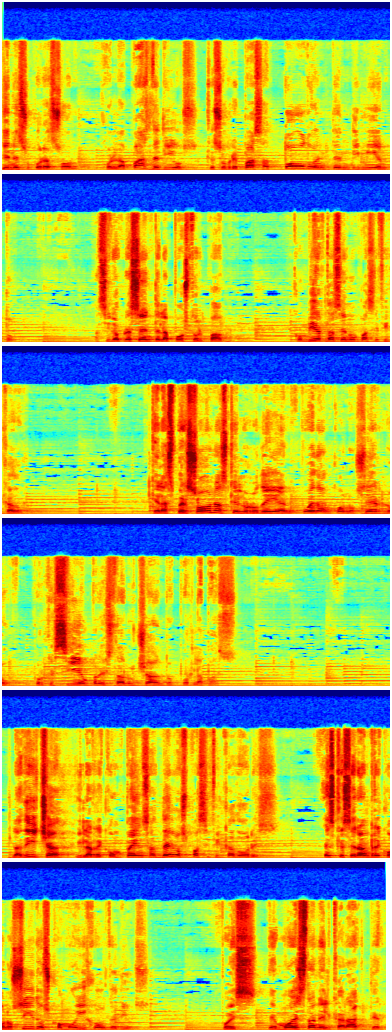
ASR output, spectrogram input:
llene su corazón con la paz de Dios que sobrepasa todo entendimiento. Así lo presenta el apóstol Pablo. Conviértase en un pacificador que las personas que lo rodean puedan conocerlo porque siempre está luchando por la paz. La dicha y la recompensa de los pacificadores es que serán reconocidos como hijos de Dios, pues demuestran el carácter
